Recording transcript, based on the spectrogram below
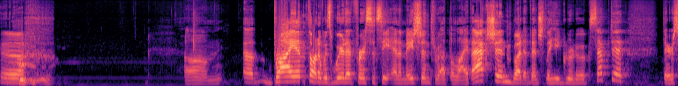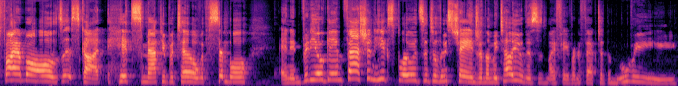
Uh, um, uh, Brian thought it was weird at first to see animation throughout the live action, but eventually he grew to accept it. There's fireballs. Scott hits Matthew Patel with a cymbal, and in video game fashion, he explodes into loose change. And let me tell you, this is my favorite effect of the movie.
